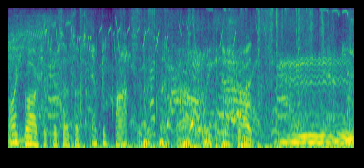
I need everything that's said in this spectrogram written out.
Always bothers because there's those empty boxes. Like, oh, we can destroy them. Yeah.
